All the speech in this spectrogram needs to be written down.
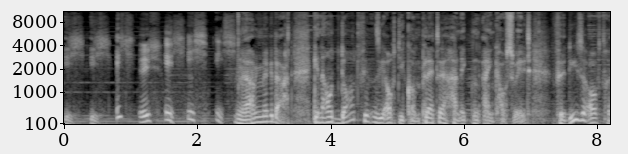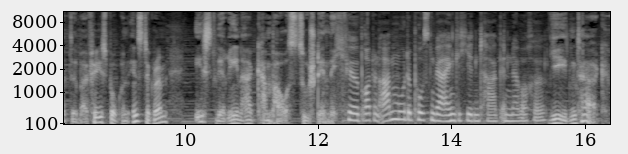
Ich. Ich. Ich. Ich. Ich. Ich. Ich. Ja, habe ich mir gedacht. Genau dort finden Sie auch die komplette Hanneken Einkaufswelt. Für diese Auftritte bei Facebook und Instagram ist Verena Kamphaus zuständig. Für Braut- und Abendmode posten wir eigentlich jeden Tag in der Woche. Jeden Tag.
